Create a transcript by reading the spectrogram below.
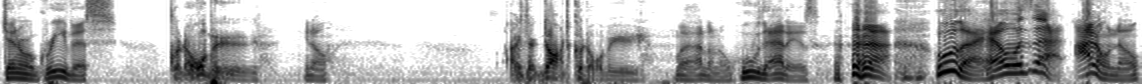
General Grievous, Kenobi, you know, I think not Kenobi. Well, I don't know who that is. who the hell was that? I don't know.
